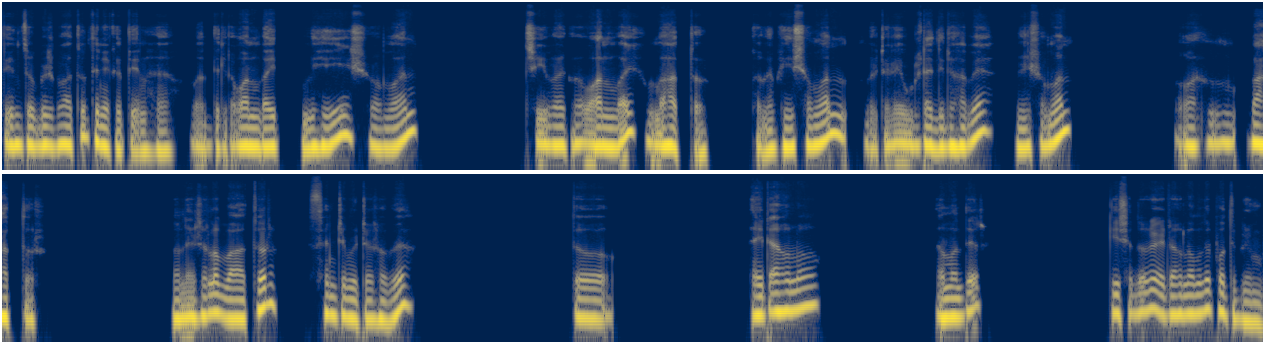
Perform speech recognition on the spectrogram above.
তিন চব্বিশ বাহাত্তর, তিন একে তিন হ্যাঁ বাদ দিলে ওয়ান বাই ভি সমান থ্রি বাই ওয়ান বাই বাহাত্তর। তাহলে ভি সমান দুইটাকে উল্টাই দিতে হবে ভি সমান বাহাত্তর। তাহলে এটা হলো বাহাত্তর সেন্টিমিটার হবে। তো এইটা হলো আমাদের কিসের দৈর্ঘ্য এটা হলো আমাদের প্রতিবিম্ব।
